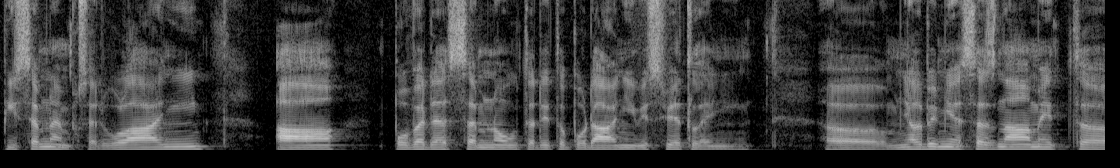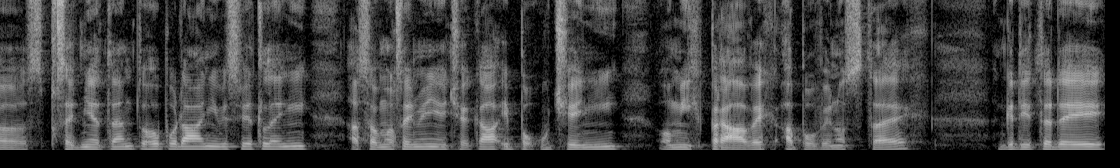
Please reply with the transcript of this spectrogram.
písemném předvolání a povede se mnou tedy to podání vysvětlení. Eh, měl by mě seznámit eh, s předmětem toho podání vysvětlení a samozřejmě mě čeká i poučení o mých právech a povinnostech, kdy tedy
